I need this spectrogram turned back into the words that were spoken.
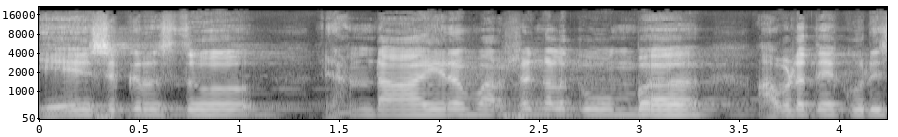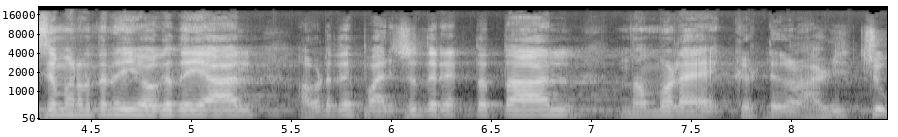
യേശു ക്രിസ്തു രണ്ടായിരം വർഷങ്ങൾക്ക് മുമ്പ് അവിടുത്തെ കുരിശുമരണത്തിന്റെ യോഗ്യതയാൽ അവിടുത്തെ പരിശുദ്ധ രക്തത്താൽ നമ്മളെ കെട്ടുകൾ അഴിച്ചു.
